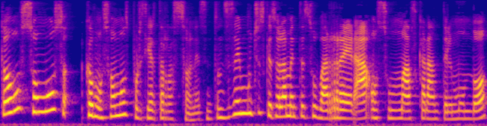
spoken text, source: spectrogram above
todos somos como somos por ciertas razones. Entonces hay muchos que solamente su barrera o su máscara ante el mundo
